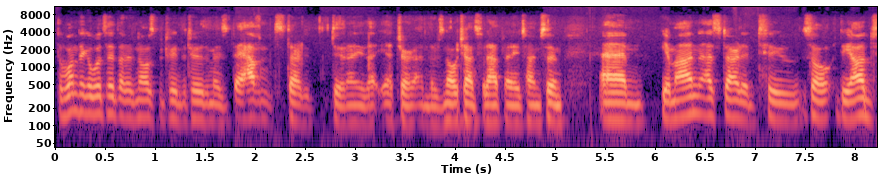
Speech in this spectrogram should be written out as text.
the one thing I would say that I've noticed between the two of them is they haven't started doing any of that yet, and there's no chance for that happening anytime soon. Um, your man has started to so the odd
